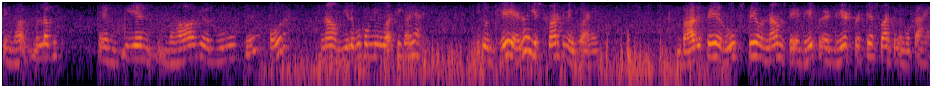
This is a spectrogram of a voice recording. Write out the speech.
कि भाग मतलब ये भाग रूप और नाम ये लघु कमनी वार्षिक क्या है? जो ध्येय है ना, ये स्वार्थ में हुआ है। भाग से, रूप से और नाम से ध्येय प्रत्यय स्वार्थ में होता है।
